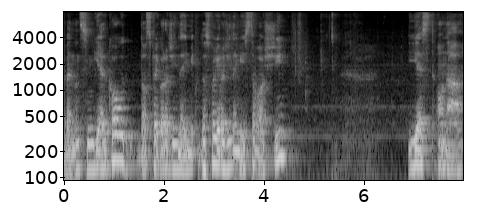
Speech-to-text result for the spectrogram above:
będąc singielką do, swojego rodzinnej, do swojej rodzinnej miejscowości. Jest ona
